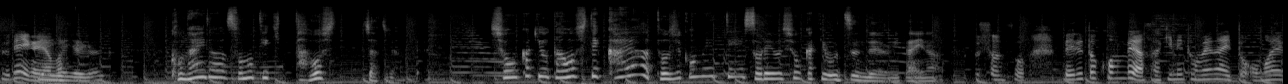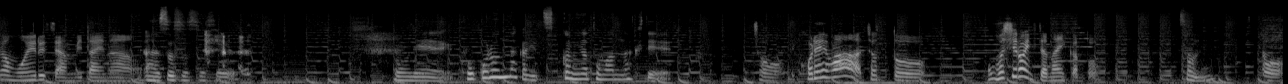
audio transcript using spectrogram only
プレイがいややばい。いやいやこないだその敵倒しちゃったじゃん消火器を倒してから閉じ込めてそれを消火器を撃つんだよみたいな。そうそうベルトコンベヤ先に止めないとお前が燃えるじゃんみたいな。あそうそうそうそう。もうね心の中でツッコミが止まんなくて。そう。これはちょっと面白いんじゃないかと。そうねそ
